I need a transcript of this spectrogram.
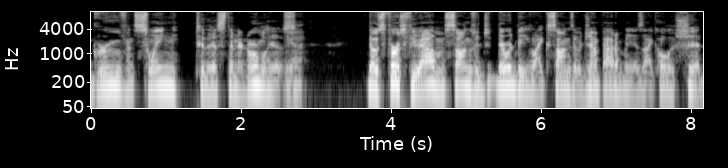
groove and swing to this than there normally is. Yeah. Those first few albums, songs would, there would be like songs that would jump out at me as like, holy shit,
